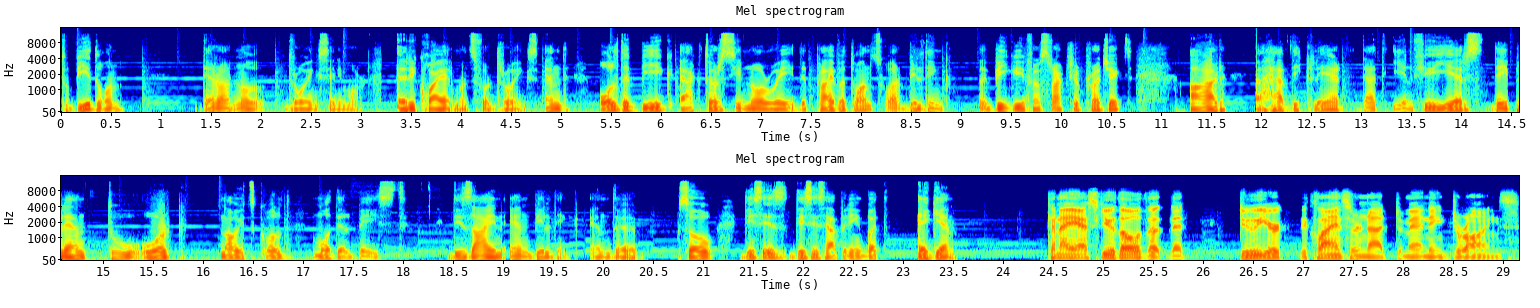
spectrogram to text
to bid on, there are no drawings anymore, uh, requirements for drawings. And all the big actors in Norway, the private ones who are building big infrastructure projects, are have declared that in a few years they plan to work. Now it's called model-based design and building, and uh, so this is this is happening but again can i ask you though that that do your the clients are not demanding drawings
